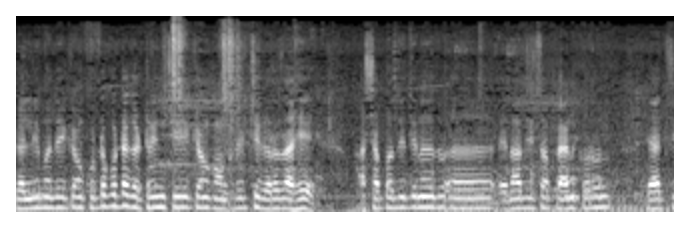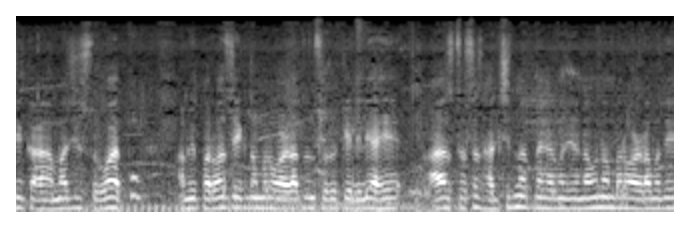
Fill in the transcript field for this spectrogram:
गल्लीमध्ये किंवा कुठं कुठं गटरींची किंवा कॉन्क्रीटची गरज आहे अशा पद्धतीनं एनआरजीचा प्लॅन करून याची कामाची सुरुवात आम्ही परवाच एक नंबर वॉर्डातून सुरू केलेली आहे. आज तसंच हलसिद्धनाथ नगर म्हणजे नऊ नंबर वॉर्डामध्ये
